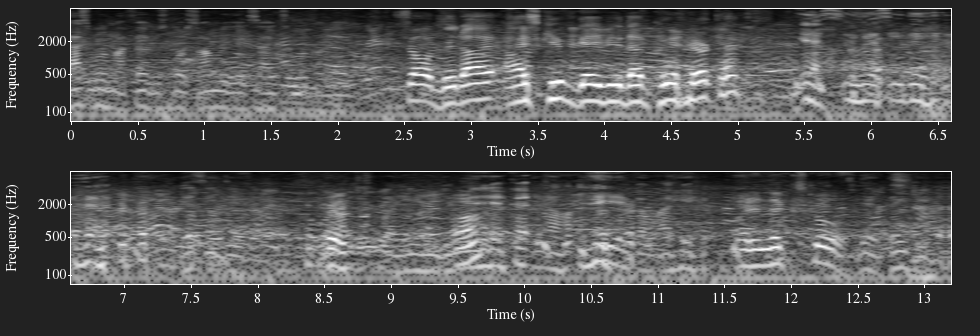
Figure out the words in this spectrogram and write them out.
basketball is my favorite sport. So I'm really excited to work on that. So did I Ice Cube gave you that cool haircut? Yes, yes he did. yes he did. Great. I'm just playing. He didn't give Huh? haircut. No, he didn't cut my hair. But it looks cool. Yeah, thank you.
